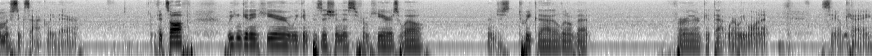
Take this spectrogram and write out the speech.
almost exactly there. If it's off, we can get in here, we can position this from here as well, and just tweak that a little bit further, get that where we want it. Say OK.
